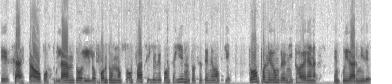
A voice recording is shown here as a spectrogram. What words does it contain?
eh, se ha estado postulando y los fondos no son fáciles de conseguir, entonces tenemos que todos poner un granito de arena en cuidar, mire,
